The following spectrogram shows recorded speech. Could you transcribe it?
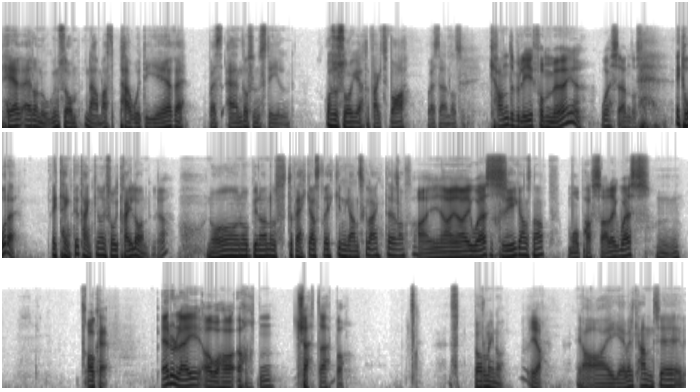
her er det noen som nærmest parodierer West Anderson-stilen. Og så så jeg at det faktisk var West Anderson. Kan det bli for mye Wes Anderson? Jeg tror det. Jeg tenkte tanken når jeg så traileren. Ja. Nå, nå begynner han å strekke strikken ganske langt her, altså. Ai, ai, ai, Wes. Ryker han snart. Må passe deg, Wes. Mm. OK. Er du lei av å ha 18 chat-apper? Spør du meg nå? Ja. Ja, jeg er vel kanskje er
